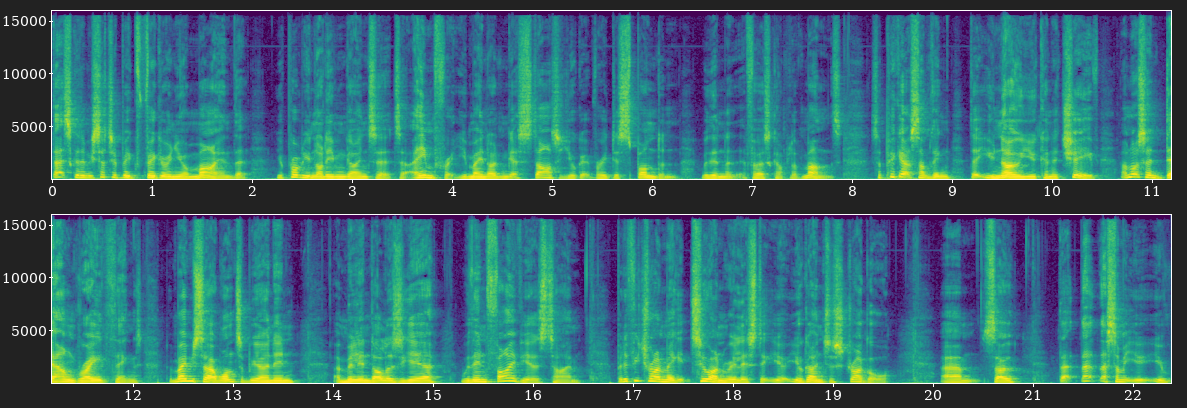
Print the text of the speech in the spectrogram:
that's going to be such a big figure in your mind that you're probably not even going to, to aim for it. You may not even get started. You'll get very despondent within the first couple of months. So pick out something that you know you can achieve. I'm not saying downgrade things, but maybe say I want to be earning a million dollars a year within five years' time. But if you try and make it too unrealistic, you're going to struggle. Um, so that, that that's something you, you,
